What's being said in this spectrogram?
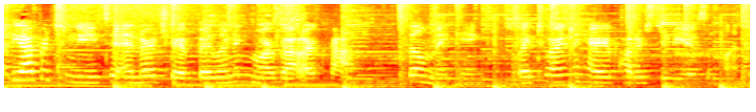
Had the opportunity to end our trip by learning more about our craft, filmmaking, by touring the Harry Potter studios in London.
